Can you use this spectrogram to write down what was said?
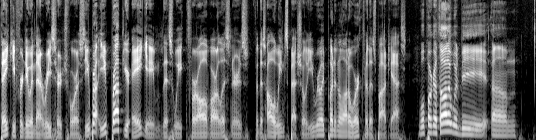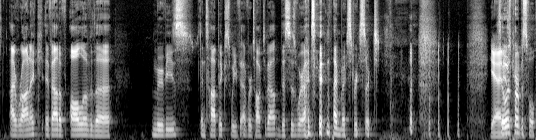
thank you for doing that research for us. You brought you brought your A game this week for all of our listeners for this Halloween special. You really put in a lot of work for this podcast. Well, Park, I thought it would be um, ironic if out of all of the movies and topics we've ever talked about, this is where I did my most research. Yeah, so it was Tim- purposeful.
